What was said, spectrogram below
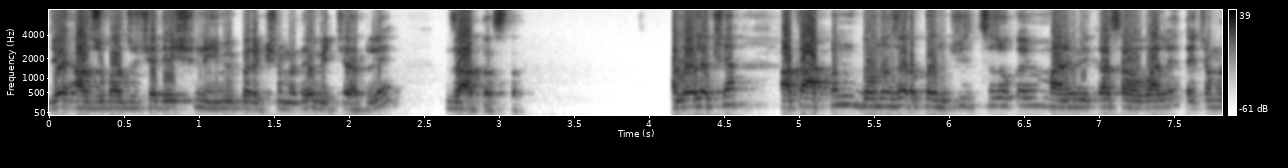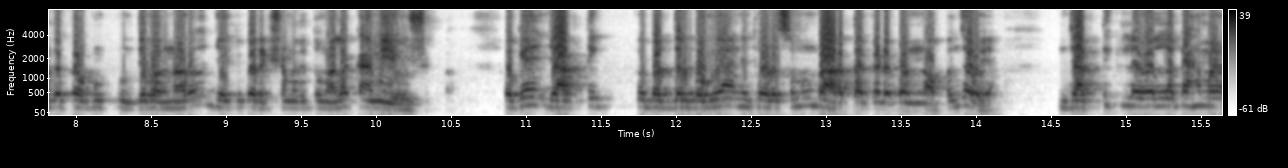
जे आजूबाजूचे देश नेहमी परीक्षेमध्ये विचारले जात असतात. आलं लक्षात? आता आपण दोन हजार पंचवीसचा जो काही मानवी विकास अहवाल आहे त्याच्यामध्ये प्रमुख मुद्दे बघणार आहोत? जे की परीक्षेमध्ये तुम्हाला कामी येऊ शकतात. ओके? जागतिकबद्दल बघूया आणि थोडंसं मग भारताकडे पण आपण जाऊया. जागतिक लेवलला काय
